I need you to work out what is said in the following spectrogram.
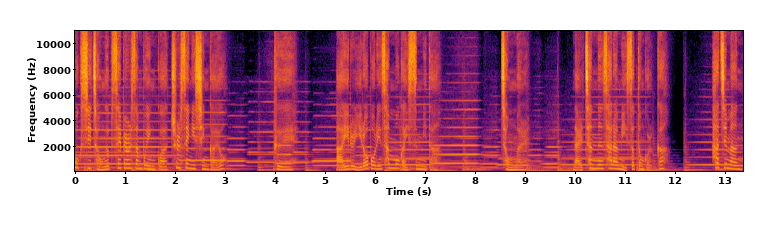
혹시 정읍 새별산부인과 출생이신가요? 그애 아이를 잃어버린 산모가 있습니다. 정말 날 찾는 사람이 있었던 걸까? 하지만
